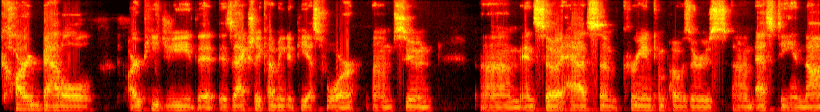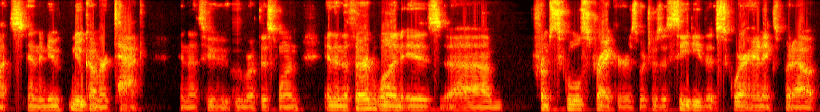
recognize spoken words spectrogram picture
card battle RPG that is actually coming to PS4 um, soon. Um, and so it has some Korean composers, um, SD and Knots, and a new newcomer, Tak, and that's who, who wrote this one. And then the third one is um, from School Strikers, which was a CD that Square Enix put out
